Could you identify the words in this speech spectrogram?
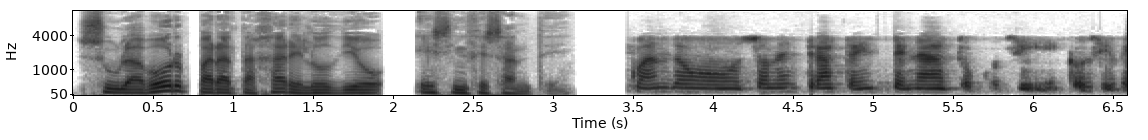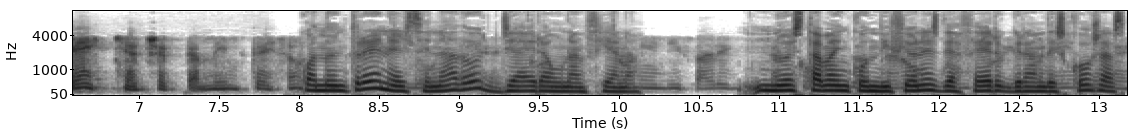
Su labor para atajar el odio es incesante. Cuando entré en el Senado ya era una anciana. No estaba en condiciones de hacer grandes cosas,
